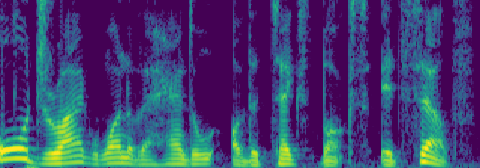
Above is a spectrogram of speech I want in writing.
or drag one of the handle of the text box itself.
